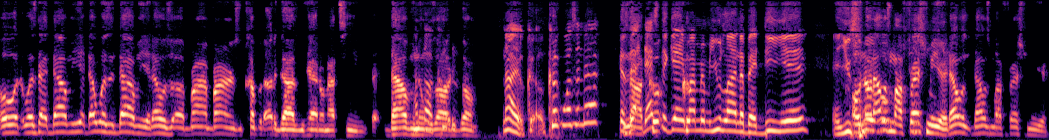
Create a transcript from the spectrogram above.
Oh, was that Dalvin? Yeah, that wasn't Dalvin. Yeah, that was uh, Brian Burns, a couple of other guys we had on our team. Dalvin was already gone. No, Cook wasn't there. Because that, that's Cook, the game Cook, I remember you lined up at DN and you. Oh no, that was my freshman year. That was that was my freshman year.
